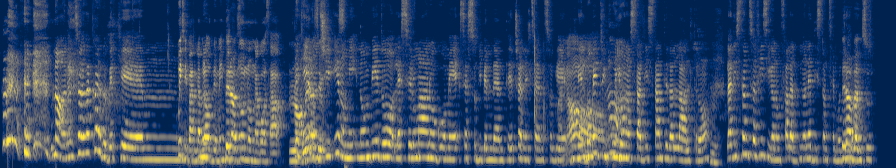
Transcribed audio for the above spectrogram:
no, non sono d'accordo perché. mm, Qui si parla però ovviamente Però di non una cosa... No, perché io, non, se- ci- io non, mi- non vedo l'essere umano come sesso dipendente, cioè nel senso che no, nel momento in no, cui uno sta distante dall'altro, Mm. la distanza fisica non, fa la- non è distanza emotiva. Però, penso,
